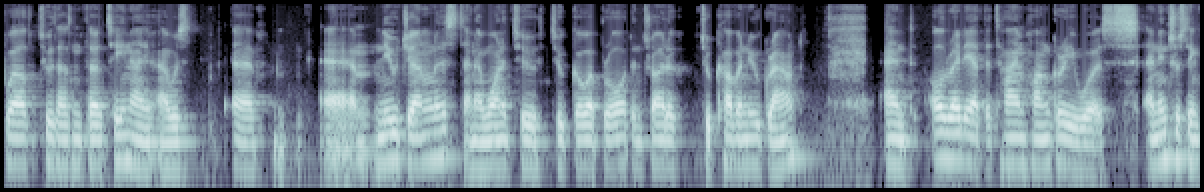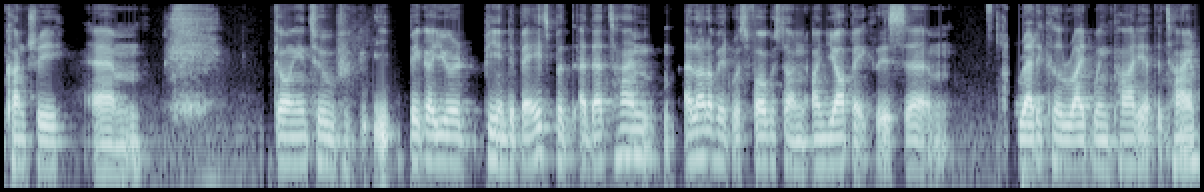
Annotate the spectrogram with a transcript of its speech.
2012 2013, I, I was a um, new journalist and I wanted to to go abroad and try to to cover new ground. And already at the time, Hungary was an interesting country. Um, going into bigger European debates, but at that time, a lot of it was focused on on Jobbik, this um, radical right wing party at the time.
